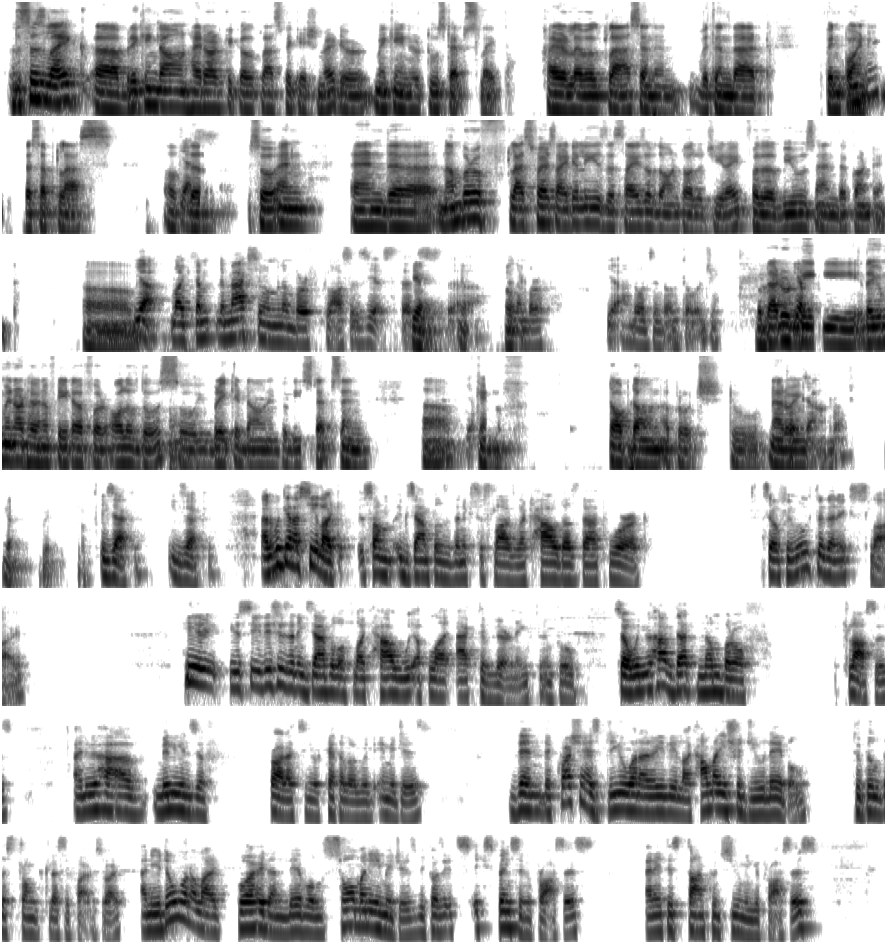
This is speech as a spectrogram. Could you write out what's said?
This is like uh, breaking down hierarchical classification, right? You're making into two steps, like higher level class, and then within that, pinpoint mm-hmm. the subclass of yes. the. So and and the number of classifiers ideally is the size of the ontology, right, for the views and the content. Um, yeah, like the, the maximum number of classes. Yes, that's yeah, the, yeah. the number of yeah nodes in the ontology. But that would yep. be that you may not have enough data for all of those. So you break it down into these steps and uh, yep. kind of top-down approach to narrowing Top-down down. approach. Yeah, great. Exactly, exactly. And we're gonna see like some examples in the next slides, like how does that work? So if we move to the next slide, here you see this is an example of like how we apply active learning to improve. So when you have that number of classes and you have millions of products in your catalog with images, then the question is, do you want to really like how many should you label to build the strong classifiers, right? And you don't want to like go ahead and label so many images because it's expensive process and it is time consuming a process.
